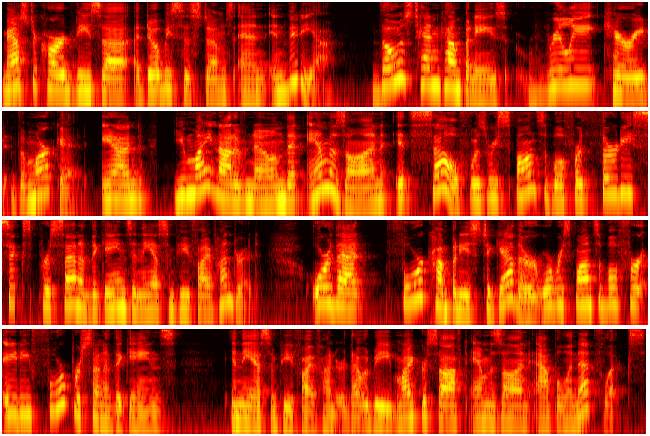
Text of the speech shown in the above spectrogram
MasterCard, Visa, Adobe Systems, and Nvidia. Those 10 companies really carried the market. And you might not have known that Amazon itself was responsible for 36% of the gains in the S&P 500 or that four companies together were responsible for 84% of the gains in the S&P 500. That would be Microsoft, Amazon, Apple, and Netflix.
